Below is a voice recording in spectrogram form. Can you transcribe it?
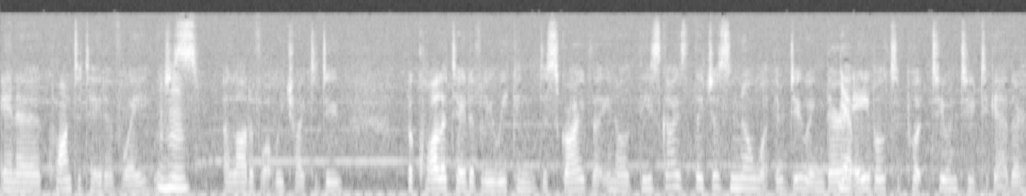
in a quantitative way, which Mhm. is a lot of what we try to do. But qualitatively, we can describe that you know these guys they just know what they're doing. They're Yep. able to put two and two together,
